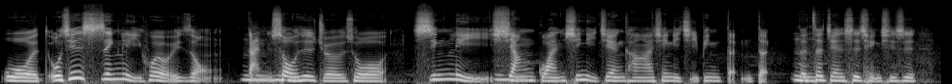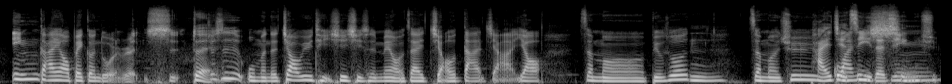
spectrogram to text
我，我其实心里会有一种感受，是觉得说，心理相关、心理健康啊、心理疾病等等的这件事情，其实应该要被更多人认识。对，就是我们的教育体系其实没有在教大家要怎么，比如说，嗯。怎么去排解自己的情绪？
